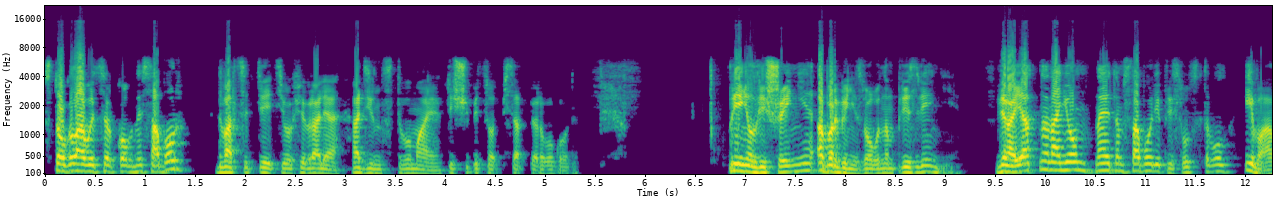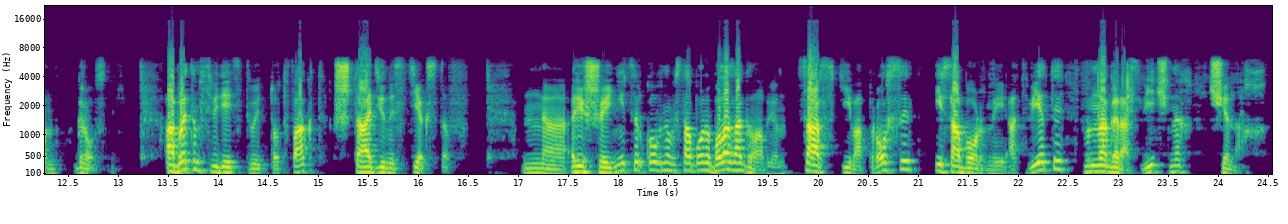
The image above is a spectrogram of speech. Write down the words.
Стоглавый церковный собор 23 февраля 11 мая 1551 года принял решение об организованном презрении. Вероятно, на нем, на этом соборе присутствовал Иван Грозный. Об этом свидетельствует тот факт, что один из текстов решений Церковного собора был озаглавлен «Царские вопросы и соборные ответы в многоразличных чинах».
